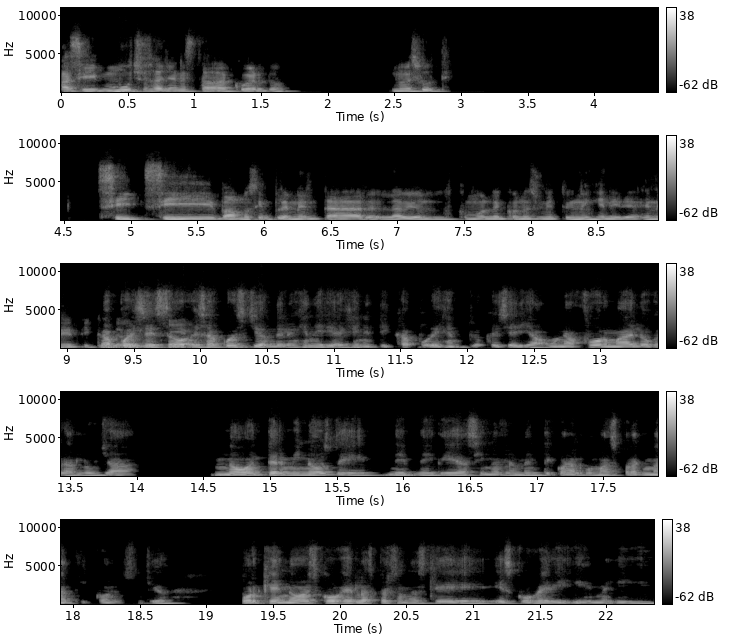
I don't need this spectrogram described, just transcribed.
Así muchos hayan estado de acuerdo, no es útil. Si, si vamos a implementar la, biol- como el conocimiento en ingeniería genética, No, pues eso, esa cuestión de la ingeniería genética, por ejemplo, que sería una forma de lograrlo ya, no en términos de, de, de ideas, sino realmente con algo más pragmático en el sentido, ¿por qué no escoger las personas que escoger y, y,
